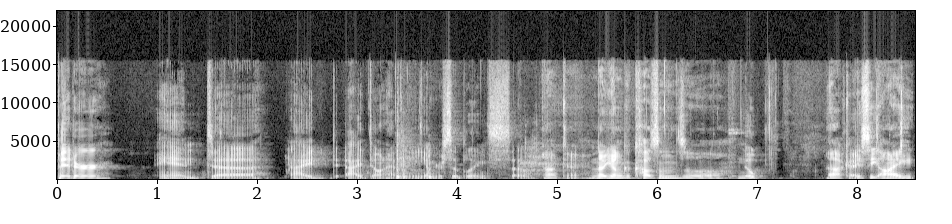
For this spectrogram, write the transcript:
bitter, and uh, I I don't have any younger siblings, so Okay, no younger cousins or nope. okay. See, I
